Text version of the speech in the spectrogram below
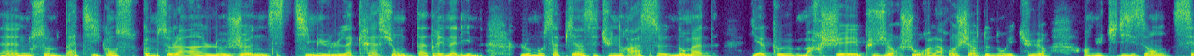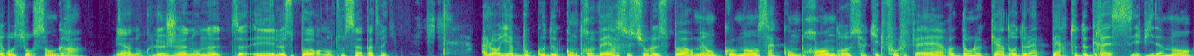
Hein, nous sommes bâtis comme cela. Hein. Le jeûne stimule la création d'adrénaline. L'Homo sapiens est une race nomade et elle peut marcher plusieurs jours à la recherche de nourriture en utilisant ses ressources en gras. Bien, donc le jeûne, on note, et le sport dans tout ça, Patrick? Alors, il y a beaucoup de controverses sur le sport, mais on commence à comprendre ce qu'il faut faire dans le cadre de la perte de graisse. Évidemment,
